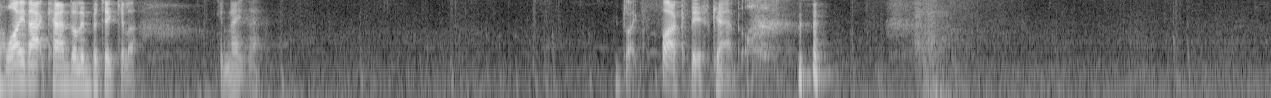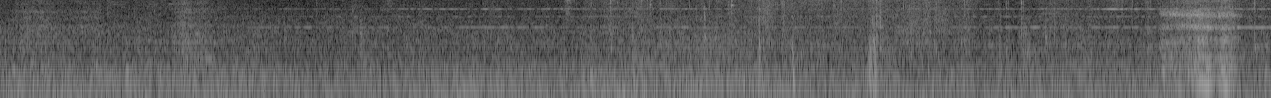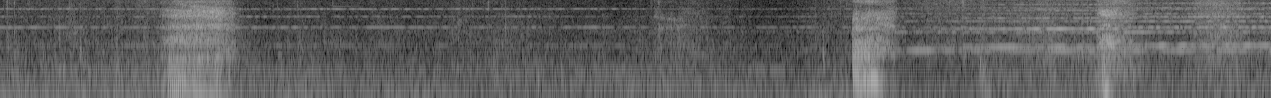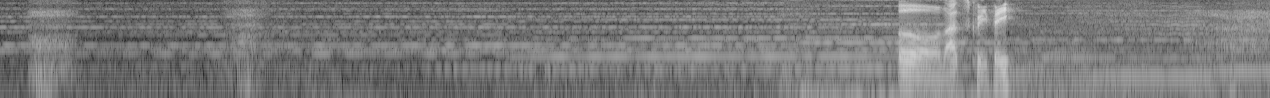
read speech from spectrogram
Why that candle in particular? Good night then. It's like, fuck this candle. oh, that's creepy.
